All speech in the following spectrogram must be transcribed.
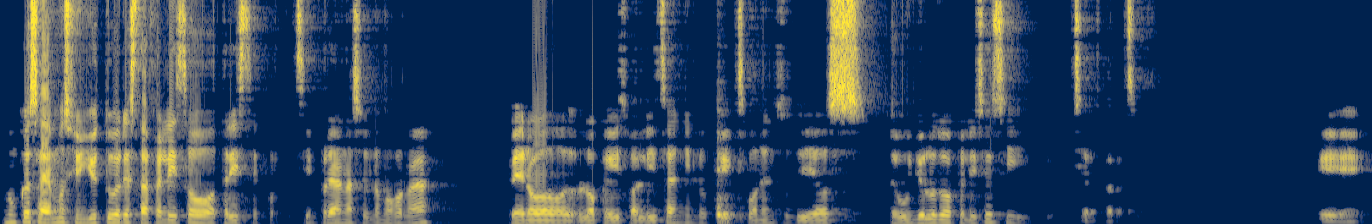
Nunca sabemos si un youtuber está feliz o triste, porque siempre van a ser lo mejor, nada. Pero lo que visualizan y lo que exponen sus videos, según yo los veo felices y quisiera estar así. Eh,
